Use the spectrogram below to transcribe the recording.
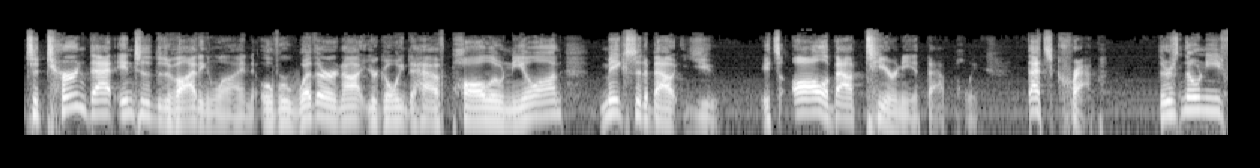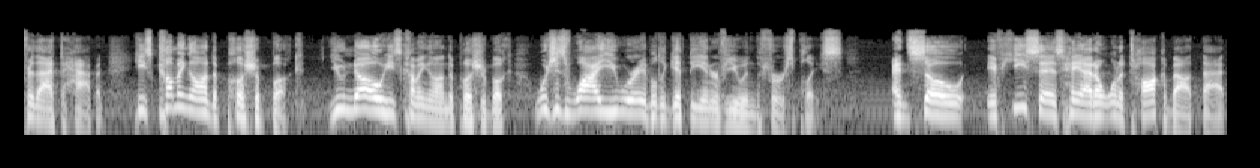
to turn that into the dividing line over whether or not you're going to have Paul O'Neill on makes it about you. It's all about Tierney at that point. That's crap. There's no need for that to happen. He's coming on to push a book. You know he's coming on to push a book, which is why you were able to get the interview in the first place. And so if he says, hey, I don't want to talk about that,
